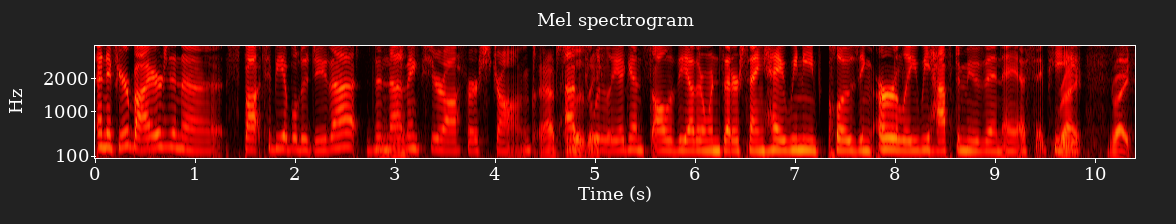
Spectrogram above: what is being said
And if your buyer's in a spot to be able to do that, then that makes your offer strong. Mm-hmm. Absolutely. Absolutely. Against all of the other ones that are saying, hey, we need closing early. We have to move in ASAP. Right, right.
